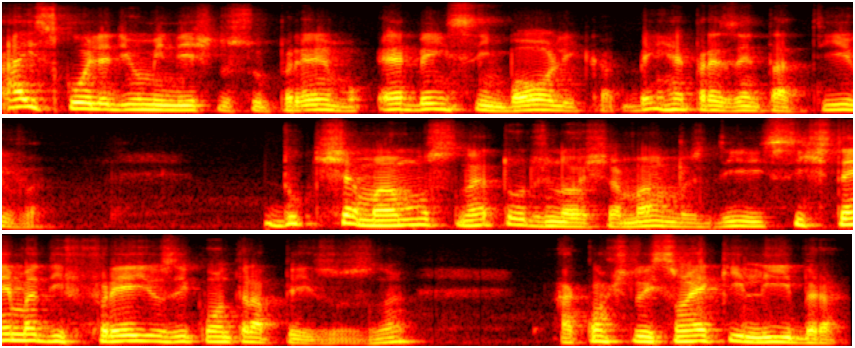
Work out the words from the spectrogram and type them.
a escolha de um ministro do Supremo é bem simbólica, bem representativa do que chamamos, né, todos nós chamamos, de sistema de freios e contrapesos. Né? a Constituição equilibra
